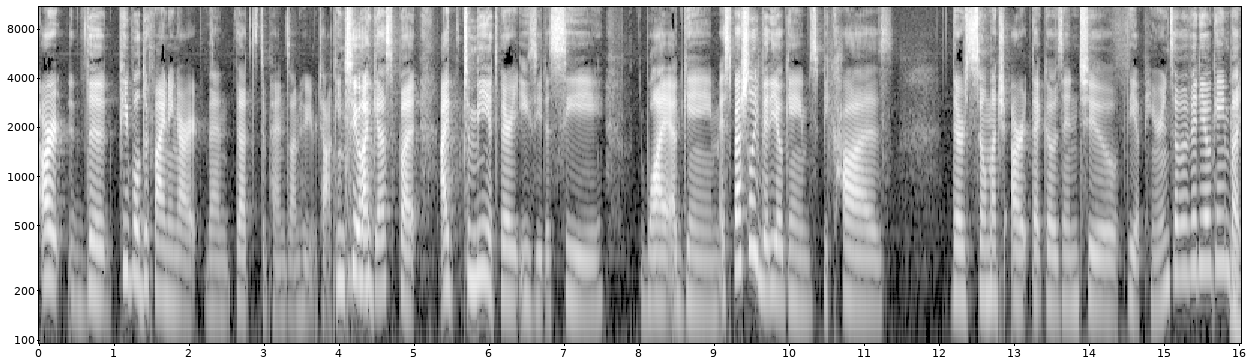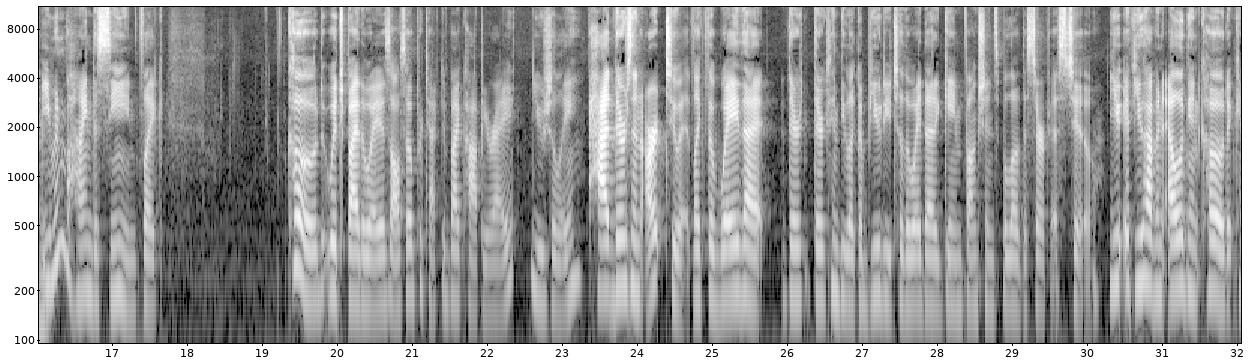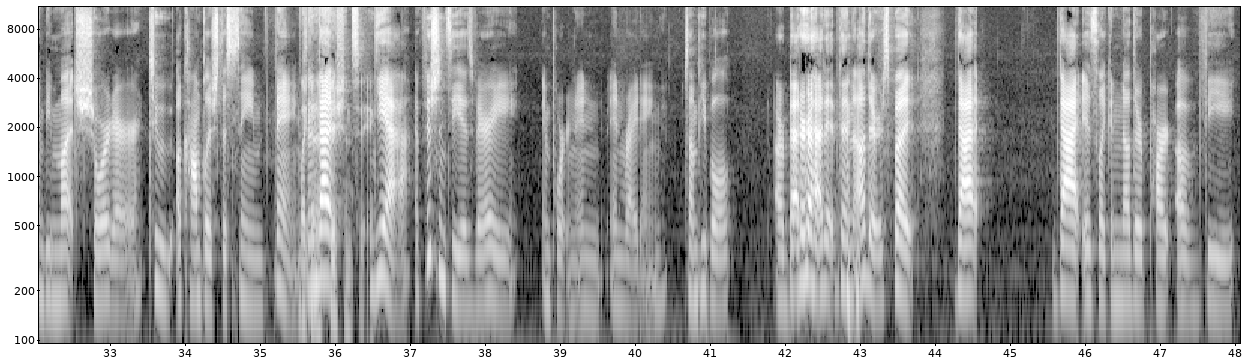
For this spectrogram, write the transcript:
art the people defining art then that depends on who you're talking to i guess. But i to me it's very easy to see why a game especially video games because there's so much art that goes into the appearance of a video game. But mm-hmm. even behind the scenes like code which by the way is also protected by copyright usually had there's an art to it. Like the way that there there can be like a beauty to the way that a game functions below the surface too. You if you have an elegant code it can be much shorter to accomplish the same thing Like an efficiency. yeah efficiency is very important in in writing. Some people are better at it than others but that that is like another part of the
